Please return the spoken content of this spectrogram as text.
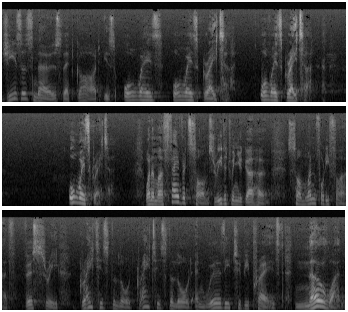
Jesus knows that God is always, always greater. Always greater. always greater. One of my favorite Psalms, read it when you go home. Psalm 145. Verse 3 Great is the Lord, great is the Lord, and worthy to be praised. No one,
